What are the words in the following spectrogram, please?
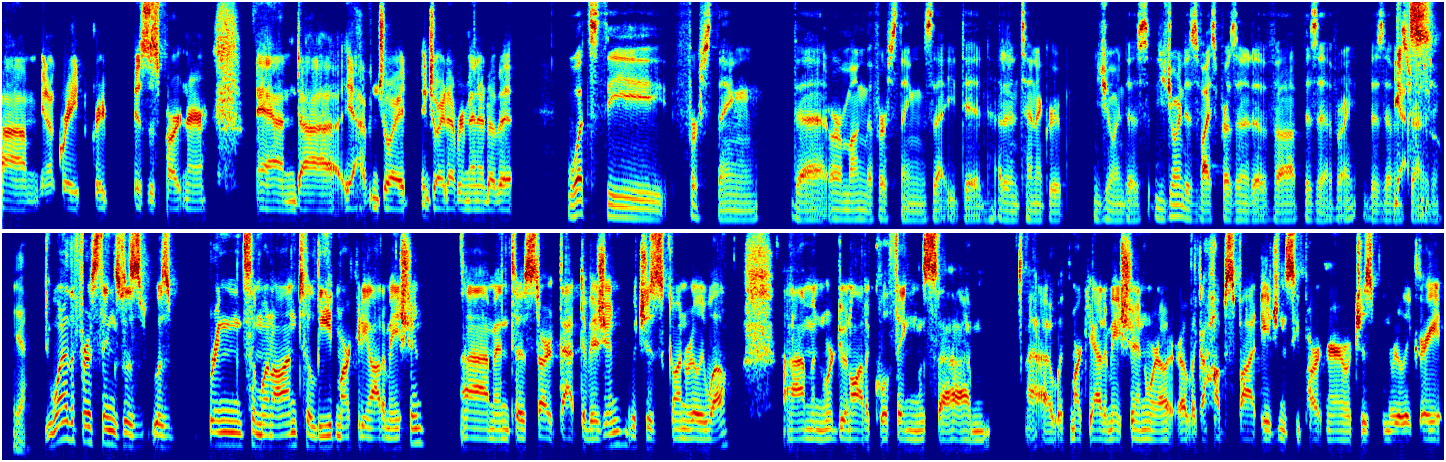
um, you know great great business partner. And uh, yeah i've enjoyed enjoyed every minute of it. What's the first thing that or among the first things that you did at an antenna group? You joined as you joined as vice president of uh, BizDev, right? BizDev yes. strategy. Yeah. One of the first things was was bringing someone on to lead marketing automation. Um, and to start that division, which is going really well. Um, and we're doing a lot of cool things um, uh, with marketing automation. We're, like a HubSpot agency partner, which has been really great.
